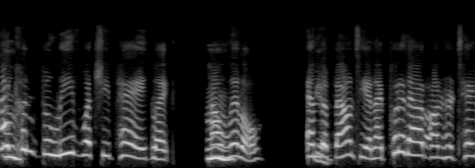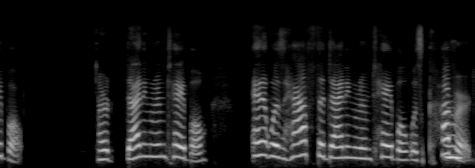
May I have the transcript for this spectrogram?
I mm. couldn't believe what she paid, like how mm. little and yeah. the bounty. And I put it out on her table, her dining room table, and it was half the dining room table was mm. covered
